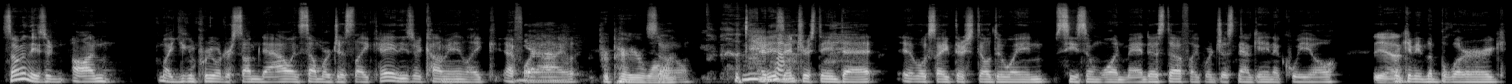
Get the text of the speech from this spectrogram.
some of these are on like you can pre-order some now, and some were just like, hey, these are coming, like FYI. Prepare your wallet. So it is interesting that it looks like they're still doing season one Mando stuff. Like we're just now getting a Kuiil, Yeah. we're getting the Blurg,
